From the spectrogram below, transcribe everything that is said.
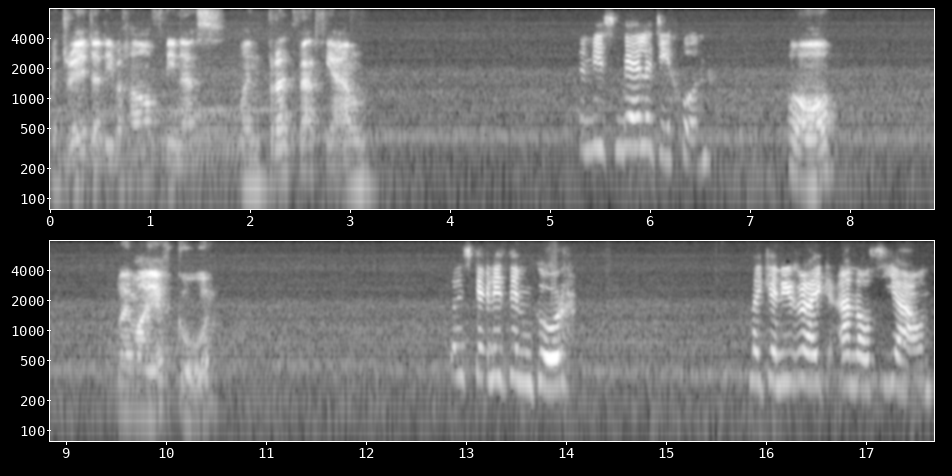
Madrid ydy fy hoff ddinas. Mae'n brydferth iawn. Y mis mel ydy hwn. O, ble mae eich gŵr? Does gen i ddim gŵr. Mae gen i rhaeg anodd iawn.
